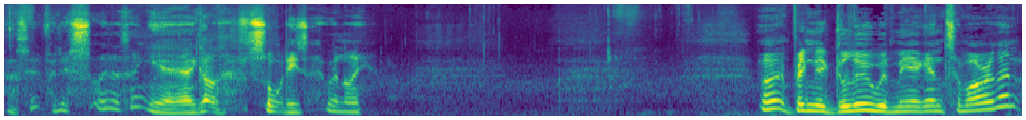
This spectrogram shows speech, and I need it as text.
That's it for this side, I think. Yeah, I got to sort these out, haven't I? All right, bring the glue with me again tomorrow then.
